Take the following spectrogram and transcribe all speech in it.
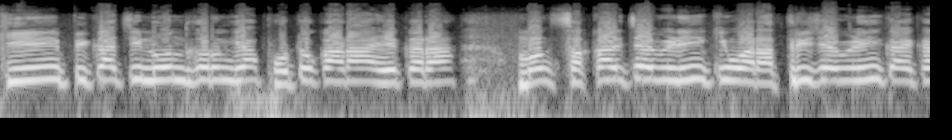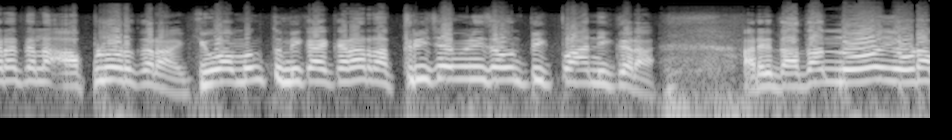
की पिकाची नोंद करून घ्या फोटो काढा हे करा. मग सकाळच्या वेळी किंवा रात्रीच्या वेळी काय करा त्याला अपलोड करा. किंवा मग तुम्ही काय करा रात्रीच्या वेळी जाऊन पीक पाहणी करा. अरे दादांनो एवढा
